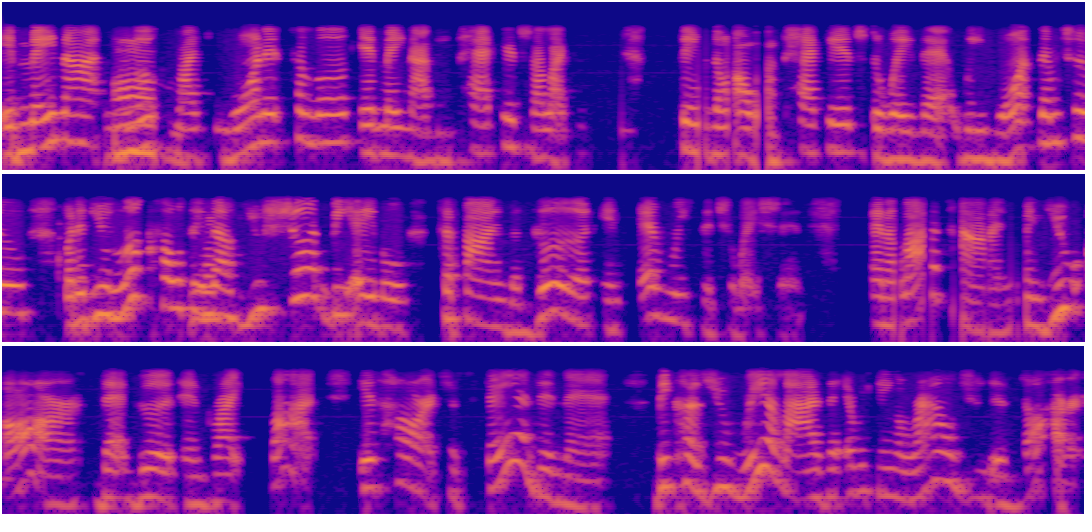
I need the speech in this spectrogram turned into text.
It may not look Mhm. like you want it to look. It may not be packaged. I like things don't always package the way that we want them to. But if you look close Mhm. enough, you should be able to find the good in every situation. And a lot of times, when you are that good and bright spot, it's hard to stand in that because you realize that everything around you is dark.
